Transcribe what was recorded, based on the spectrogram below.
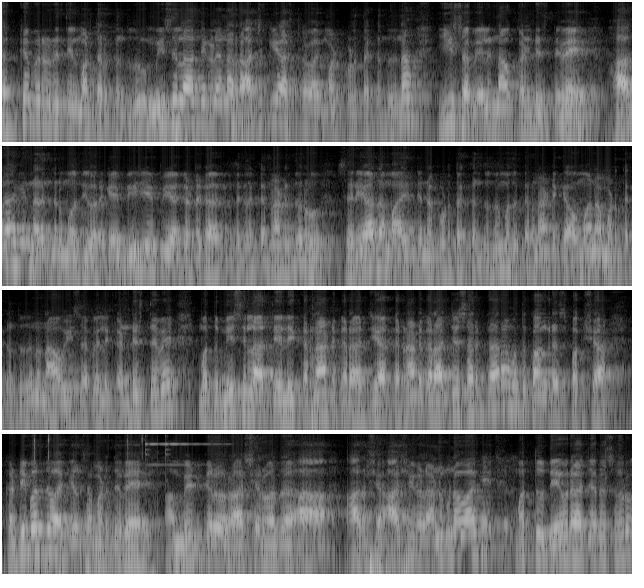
ಧಕ್ಕೆ ಬರೋ ರೀತಿಯಲ್ಲಿ ಮಾಡ್ತಾ ಇರ್ತಕ್ಕಂಥದ್ದು ಮೀಸಲಾತಿಗಳನ್ನು ರಾಜಕೀಯ ಅಸ್ತ್ರವಾಗಿ ಮಾಡ್ಕೊಳ್ತಕ್ಕಂಥದ್ದನ್ನ ಈ ಸಭೆಯಲ್ಲಿ ನಾವು ಖಂಡಿಸ್ತೇವೆ. ಹಾಗಾಗಿ ನರೇಂದ್ರ ಮೋದಿಯವರಿಗೆ ಬಿ ಜೆ ಪಿಯ ಘಟಕ ಆಗಿರ್ತಕ್ಕಂಥ ಕರ್ನಾಟಕದವರು ಸರಿಯಾದ ಮಾಹಿತಿಯನ್ನು ಕೊಡ್ತಕ್ಕಂಥದ್ದು ಮತ್ತು ಕರ್ನಾಟಕಕ್ಕೆ ಅವಮಾನ ಮಾಡ್ತಕ್ಕಂಥದ್ದನ್ನು ನಾವು ಈ ಸಭೆಯಲ್ಲಿ ಖಂಡಿಸ್ತೇವೆ. ಮತ್ತು ಮೀಸಲಾತಿಯಲ್ಲಿ ಕರ್ನಾಟಕ ರಾಜ್ಯ ಕರ್ನಾಟಕ ರಾಜ್ಯ ಸರ್ಕಾರ ಮತ್ತು ಕಾಂಗ್ರೆಸ್ ಪಕ್ಷ ಕಟಿಬದ್ಧವಾಗಿ ಕೆಲಸ ಮಾಡ್ತೇವೆ. ಅಂಬೇಡ್ಕರ್ ಅವರ ಆಶೀರ್ವಾದ ಆದರ್ಶ ಆಶಯಗಳ ಅನುಗುಣವಾಗಿ ಮತ್ತು ದೇವರಾಜ ಅರಸರು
